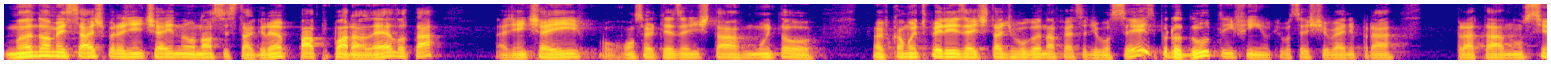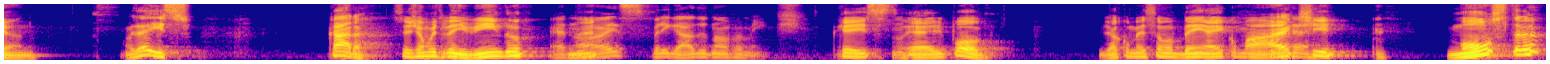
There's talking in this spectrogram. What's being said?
manda uma mensagem pra gente aí no nosso Instagram, Papo Paralelo, tá? A gente aí, com certeza, a gente tá muito vai ficar muito feliz aí de estar divulgando a festa de vocês, produto, enfim, o que vocês tiverem para estar tá anunciando. Mas é isso. Cara, seja muito bem-vindo. É né? nóis, obrigado novamente. Que isso. É, e, pô, já começamos bem aí com uma arte monstra.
